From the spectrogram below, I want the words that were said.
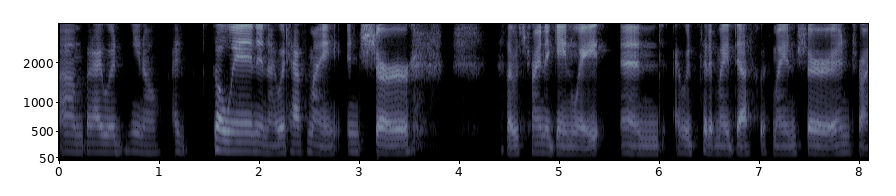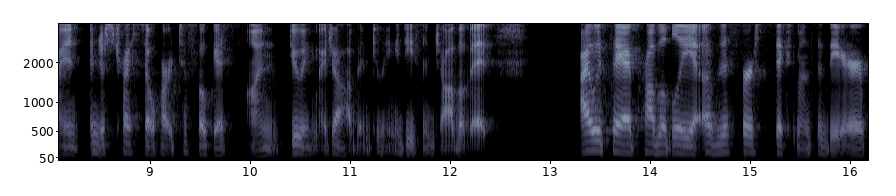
Um, but I would, you know, I'd go in and I would have my Ensure because I was trying to gain weight. And I would sit at my desk with my Ensure and try and, and just try so hard to focus on doing my job and doing a decent job of it. I would say I probably, of the first six months of the year,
